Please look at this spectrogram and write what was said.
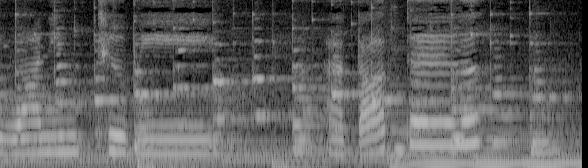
wanting to be adopted?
